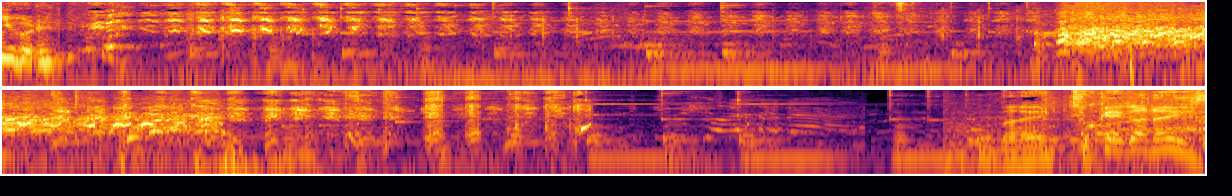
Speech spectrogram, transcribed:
有人，मैं झुकेगा नहीं।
